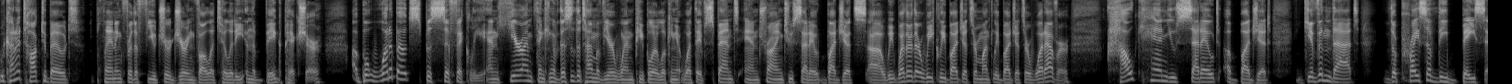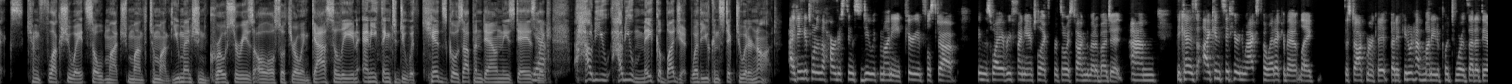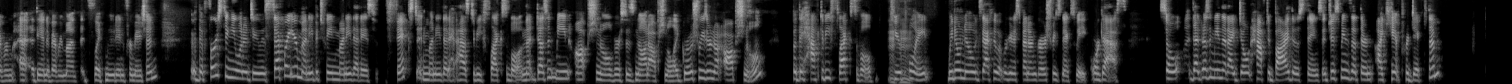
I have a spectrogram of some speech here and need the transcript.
We kind of talked about planning for the future during volatility in the big picture. Uh, but what about specifically? And here I'm thinking of this is the time of year when people are looking at what they've spent and trying to set out budgets, uh, we, whether they're weekly budgets or monthly budgets or whatever. How can you set out a budget given that the price of the basics can fluctuate so much month to month. You mentioned groceries. I'll also throw in gasoline. Anything to do with kids goes up and down these days. Yeah. Like, how do you how do you make a budget, whether you can stick to it or not? I think it's one of the hardest things to do with money. Period. Full stop. I think that's why every financial expert's always talking about a budget. Um, because I can sit here and wax poetic about like the stock market, but if you don't have money to put towards that at the every, at the end of every month, it's like mood information. The first thing you want to do is separate your money between money that is fixed and money that has to be flexible. And that doesn't mean optional versus not optional. Like groceries are not optional, but they have to be flexible. To mm-hmm. your point, we don't know exactly what we're going to spend on groceries next week or gas. So that doesn't mean that I don't have to buy those things. It just means that they're I can't predict them.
